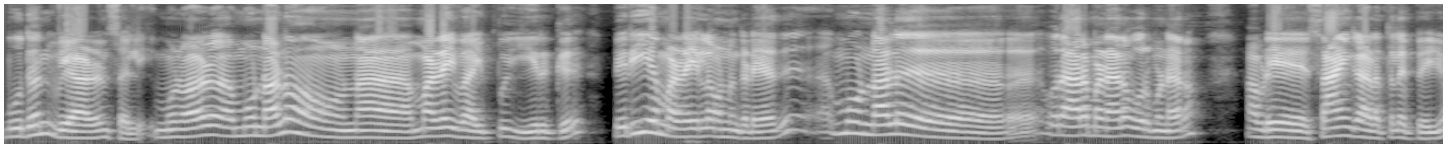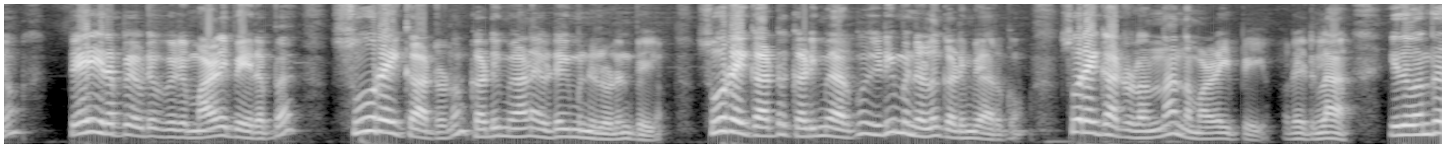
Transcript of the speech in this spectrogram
புதன் வியாழன் சளி மூணு நாள் மூணு நாளும் ந- மழை வாய்ப்பு இருக்குது பெரிய மழையெல்லாம் ஒன்றும் கிடையாது. மூணு நாள் ஒரு அரை மணி நேரம் ஒரு மணி நேரம் அப்படியே சாயங்காலத்தில் பெய்யும். பெய்கிறப்ப எப்படி மழை பெய்கிறப்ப சூறை காற்றுடன் கடுமையான இடைமின்னலுடன் பெய்யும். சூறை காற்று கடுமையாக இருக்கும் இடிமின்னலும் கடுமையாக இருக்கும். சூறை காற்றுடன் தான் அந்த மழை பெய்யும். ரைட்டுங்களா? இது வந்து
